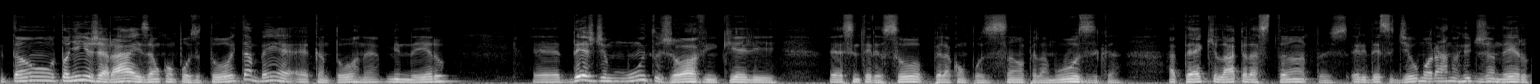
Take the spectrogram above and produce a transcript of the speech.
Então, Toninho Gerais é um compositor e também é, é cantor, né? Mineiro. É, desde muito jovem que ele é, se interessou pela composição, pela música, até que lá pelas tantas ele decidiu morar no Rio de Janeiro.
